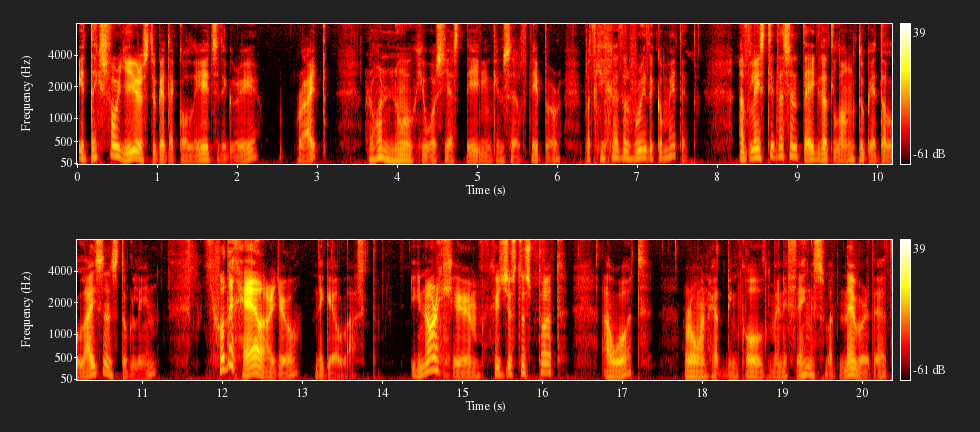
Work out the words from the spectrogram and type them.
it takes four years to get a college degree, right? Rowan knew he was just digging himself deeper, but he had already committed. At least it doesn't take that long to get a license to glean. Who the hell are you? the girl asked. Ignore him, he's just a spud. A what? Rowan had been called many things, but never that.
